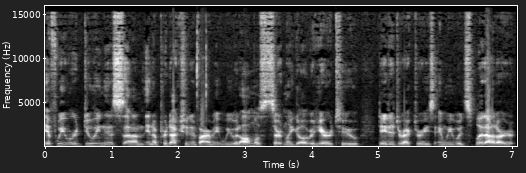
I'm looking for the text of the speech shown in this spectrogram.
if we were doing this um, in a production environment, we would almost certainly go over here to data directories and we would split out our,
